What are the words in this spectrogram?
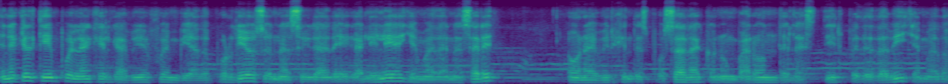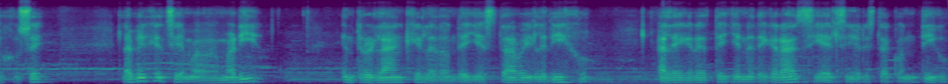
En aquel tiempo el ángel Gabriel fue enviado por Dios a una ciudad de Galilea llamada Nazaret, a una virgen desposada con un varón de la estirpe de David llamado José. La virgen se llamaba María. Entró el ángel a donde ella estaba y le dijo, Alégrate llena de gracia, el Señor está contigo.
